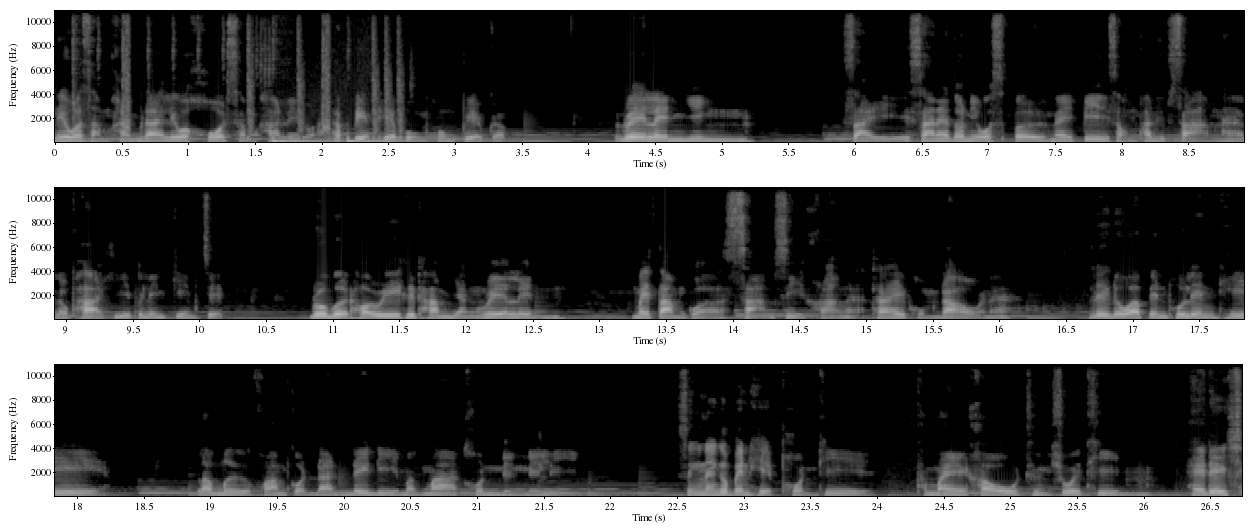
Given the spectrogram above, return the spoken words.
เรียกว่าสำคัญไม่ได้เรียกว่าโคตรสำคัญเลยว่าถ้าเปรียบเทียบผมคงเปรียบกับเรเลนยิงใส่ซาน a โตนิโอสเปอร์ในปี 2013 นะฮะ แล้วพาคีไปเล่นเกม 7 โรเบิร์ต ฮอร์รี่ คือทำอย่างเรเลนไม่ต่ำกว่า 3-4 ครั้งอะถ้าให้ผมเดานะ เรียกได้ว่าเป็นผู้เล่นที่รับมือความกดดันได้ดีมากๆ คนหนึ่งในลีก ซึ่งนั่นก็เป็นเหตุผลที่ทำไมเขาถึงช่วยทีมให้ได้แช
